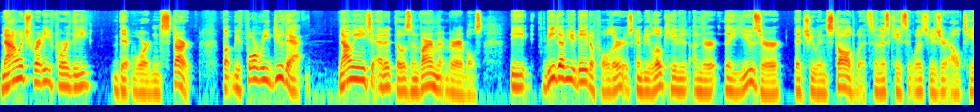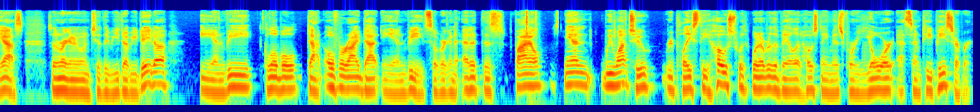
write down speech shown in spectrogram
Now it's ready for the Bitwarden start. But before we do that, now we need to edit those environment variables. The BW data folder is going to be located under the user that you installed with. So in this case, it was user LTS. So then we're going to go into the BW data, env global.override.env. So we're going to edit this file and we want to replace the host with whatever the valid host name is for your SMTP server.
